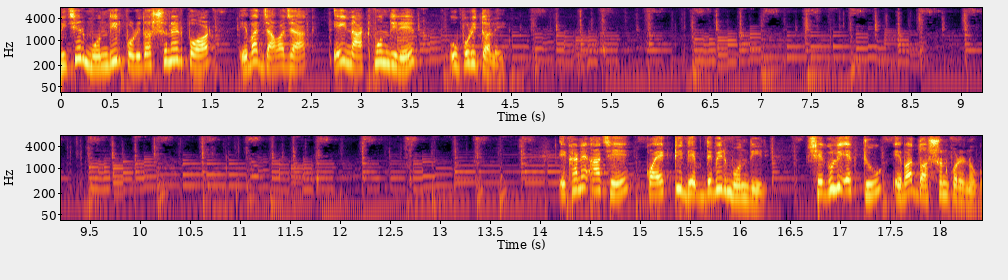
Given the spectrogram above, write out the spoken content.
নিচের মন্দির পরিদর্শনের পর এবার যাওয়া যাক এই নাট মন্দিরের উপরিতলে। এখানে আছে কয়েকটি দেবদেবীর মন্দির, সেগুলি একটু এবার দর্শন করে নেব।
